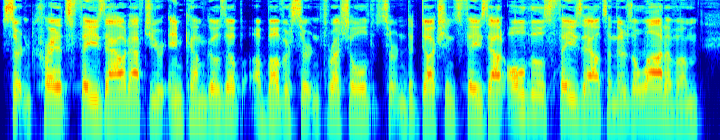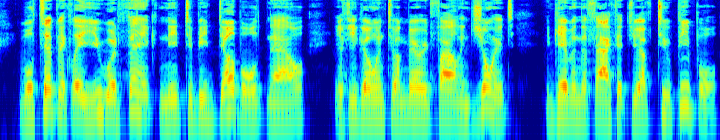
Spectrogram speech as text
certain credits phase out after your income goes up above a certain threshold, certain deductions phase out, all those phase outs, and there's a lot of them, will typically, you would think, need to be doubled now if you go into a married filing joint, given the fact that you have two people.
